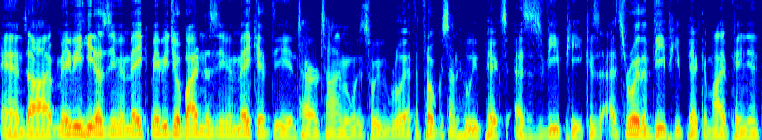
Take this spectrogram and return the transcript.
and uh, maybe he doesn't even make maybe Joe Biden doesn't even make it the entire time, and so we really have to focus on who he picks as his VP because it's really the VP pick, in my opinion,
